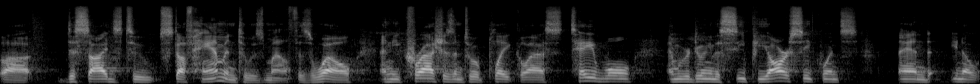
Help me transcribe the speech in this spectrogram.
uh, decides to stuff ham into his mouth as well, and he crashes into a plate glass table, and we were doing the CPR sequence, And you know,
